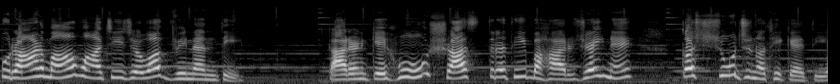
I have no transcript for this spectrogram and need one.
પુરાણમાં વાંચી જવા વિનંતી. કારણ કે હું શાસ્ત્રથી બહાર જઈને કશું જ નથી કહેતી.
